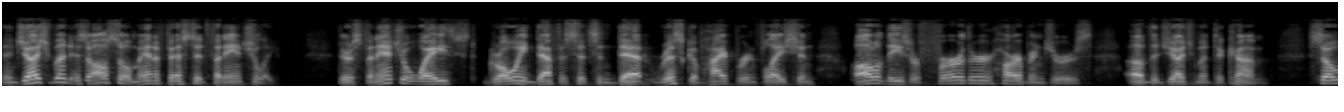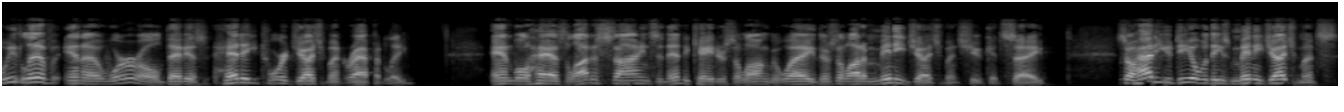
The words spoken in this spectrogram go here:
And judgment is also manifested financially. There's financial waste, growing deficits and debt, risk of hyperinflation. All of these are further harbingers of the judgment to come. So we live in a world that is heading toward judgment rapidly and will has a lot of signs and indicators along the way. There's a lot of mini judgments, you could say. So how do you deal with these mini judgments,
